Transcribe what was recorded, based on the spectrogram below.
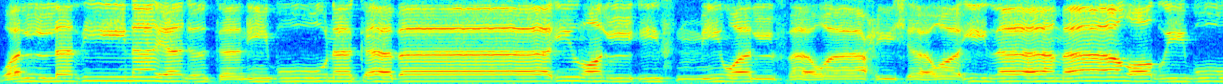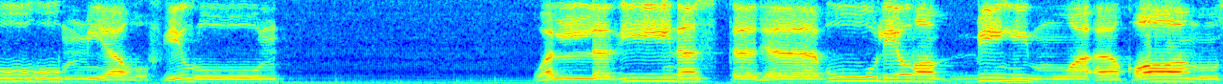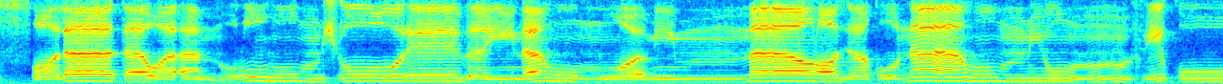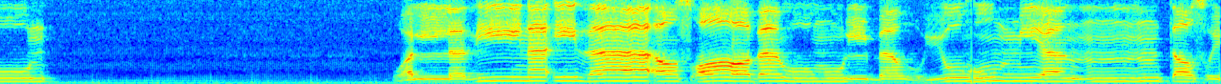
والذين يجتنبون كبائر الإثم والفواحش وإذا ما غضبوا هم يغفرون والذين استجابوا لربهم واقاموا الصلاه وامرهم شور بينهم ومما رزقناهم ينفقون والذين اذا اصابهم البغي هم ينتصرون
